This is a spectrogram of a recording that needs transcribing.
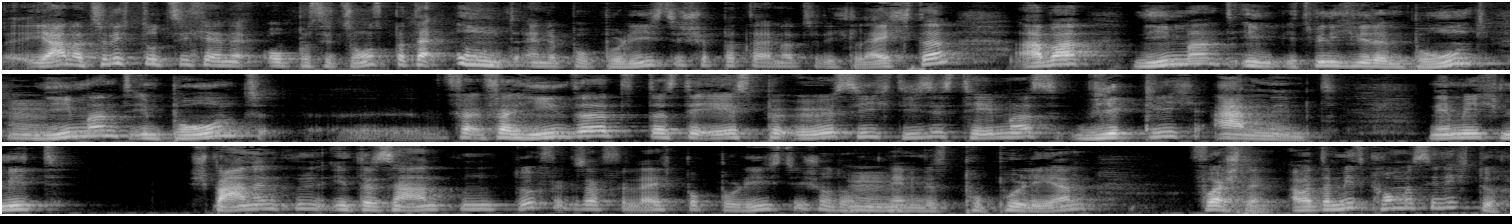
äh, ja, natürlich tut sich eine Oppositionspartei und eine populistische Partei natürlich leichter, aber niemand, im, jetzt bin ich wieder im Bund, niemand im Bund äh, ver verhindert, dass die SPÖ sich dieses Themas wirklich annimmt. Nämlich mit spannenden, interessanten, durchweg gesagt vielleicht populistisch oder nennen wir es populären Vorschlägen. Aber damit kommen sie nicht durch.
